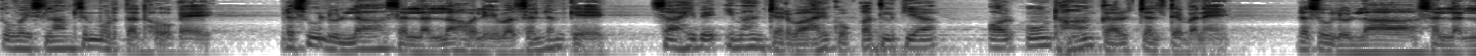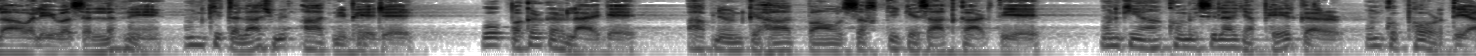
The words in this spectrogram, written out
تو وہ اسلام سے مرتد ہو گئے۔ رسول اللہ صلی اللہ علیہ وسلم کے صاحب ایمان چرواہے کو قتل کیا اور اونٹ ہانگ کر چلتے بنے۔ رسول اللہ صلی اللہ علیہ وسلم نے ان کی تلاش میں آدمی بھیجے۔ وہ پکڑ کر لائے گئے۔ آپ نے ان کے ہاتھ پاؤں سختی کے ساتھ کاٹ دیے۔ ان کی آنکھوں میں سلائیاں پھیر کر ان کو پھوڑ دیا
